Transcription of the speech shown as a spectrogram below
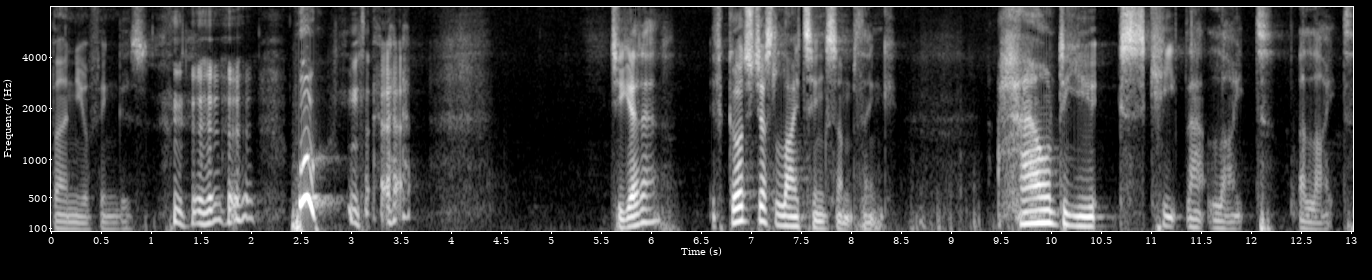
burn your fingers? Woo! do you get it? If God's just lighting something, how do you keep that light alight?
